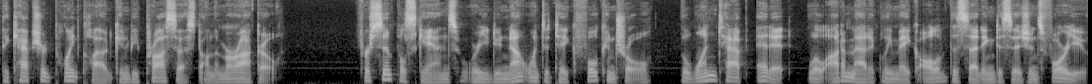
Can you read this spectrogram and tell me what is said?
the captured point cloud can be processed on the Miraco. For simple scans where you do not want to take full control, the one-tap edit will automatically make all of the setting decisions for you.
